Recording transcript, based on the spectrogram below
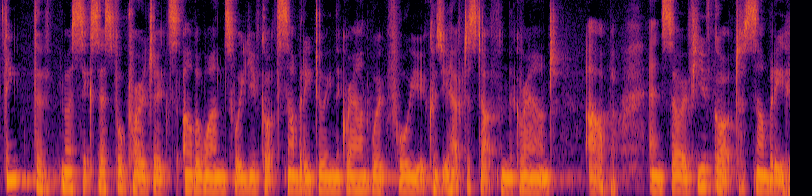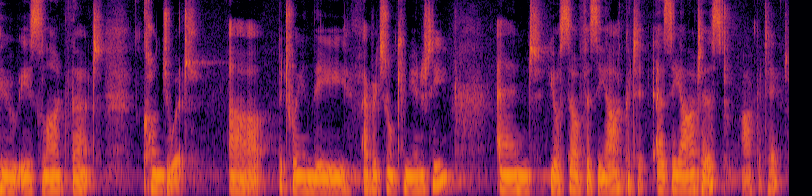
think the most successful projects are the ones where you've got somebody doing the groundwork for you because you have to start from the ground up. And so if you've got somebody who is like that conduit uh, between the Aboriginal community and yourself as the as the artist, architect,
